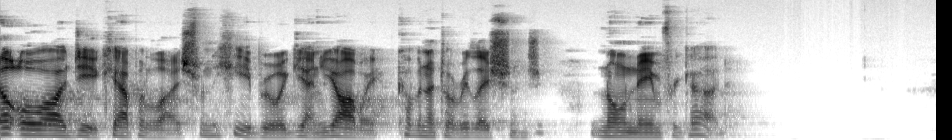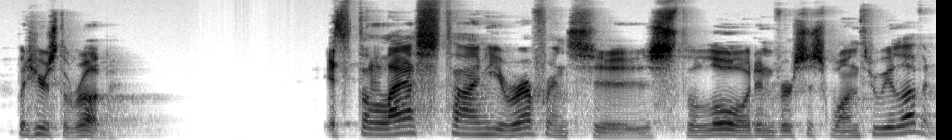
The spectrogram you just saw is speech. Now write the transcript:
L O R D, capitalized from the Hebrew, again, Yahweh, covenantal relationship, no name for God. But here's the rub it's the last time he references the Lord in verses 1 through 11.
